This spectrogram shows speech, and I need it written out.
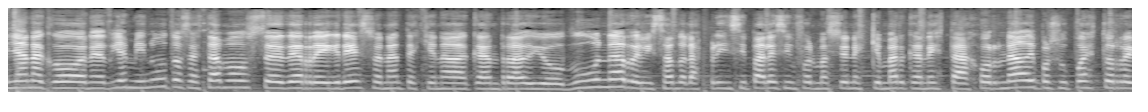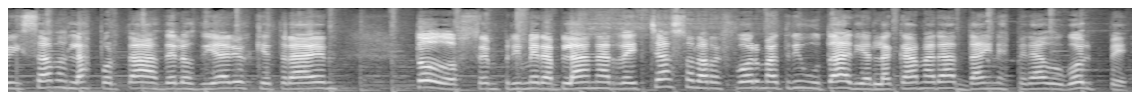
Mañana con 10 eh, minutos. Estamos eh, de regreso en antes que nada acá en Radio Duna, revisando las principales informaciones que marcan esta jornada y por supuesto revisamos las portadas de los diarios que traen todos en primera plana. Rechazo a la reforma tributaria en la Cámara da inesperado golpe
